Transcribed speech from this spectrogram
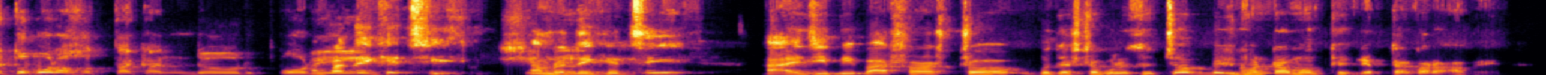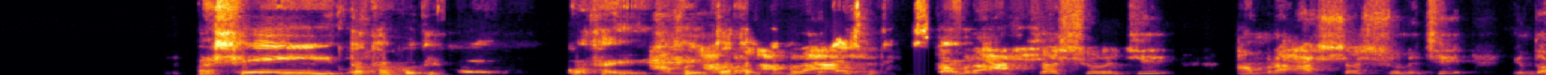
এত বড় হত্যাকাণ্ডর পরে দেখেছি আমরা দেখেছি আইজিবি বা স্বরাষ্ট্র উপদেষ্টা বলেছেন চব্বিশ ঘণ্টার মধ্যে গ্রেপ্তার করা হবে। সেই তথাকথিত কথাই সেই আমরা আশ্বাস শুনেছি আমরা আশ্বাস শুনেছি কিন্তু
